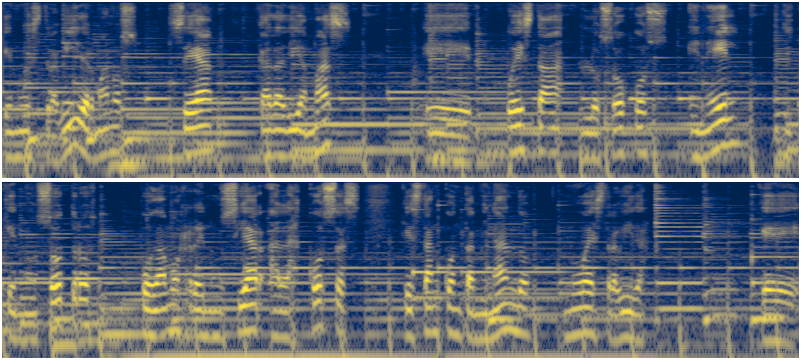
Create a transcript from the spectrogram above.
que nuestra vida, hermanos, sea cada día más eh, puesta los ojos en Él y que nosotros podamos renunciar a las cosas que están contaminando nuestra vida. Que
